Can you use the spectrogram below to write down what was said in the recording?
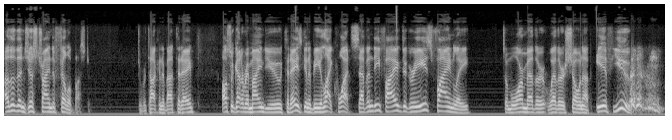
other than just trying to filibuster. So we're talking about today. Also, got to remind you today's going to be like what 75 degrees. Finally, some warm weather weather showing up. If you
